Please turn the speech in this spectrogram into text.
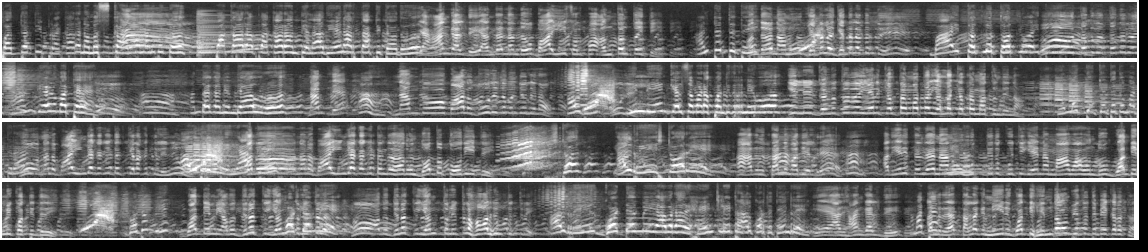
ಪದ್ಧತಿ ಪ್ರಕಾರ ನಮಸ್ಕಾರ ಅಂದ್ಬಿಟ್ಟು ಪಕಾರ ಪಕಾರ ಅಂತೆಲ್ಲ ಅದೇನ್ ಅರ್ಥ ಆಗ್ತಿತ್ತು ಅದು? ಯಾ ಹಂಗಲ್ದಿ ಅಂದ್ರೆ ನಂದು ಬಾಯಿ ಸ್ವಲ್ಪ ಅಂತಂತೈತಿ. ಅಂತಂತೈತಿ? ಅಂದ ನಾನು ಗೆದಲ ಗೆದಲದಂದಿ ಬಾಯಿ ತೊದ್ಲು ತೊದ್ಲು ಐತಿ ಹಂಗ ಹೇಳು ಮತ್ತೆ. ಅಂದಾಗ ನಿಮ್ದು ಯಾವ್ರು? ನಮ್ದೆ? ನಮ್ದು ಬಾಲು ದೂರದಿಂದ ಬಂದಿವ್ರಿ ನಾವು. ಹೌದು? ಇಲ್ಲಿ ಏನ್ ಕೆಲಸ ಮಾಡಕ್ ಬಂದಿದ್ರ ನೀವು? ಇಲ್ಲಿ ಗಂಡತದ ಏನು ಕೆಲಸ ಮಾಡ್ತಾರ ಎಲ್ಲ ಕೆಲಸ ಮಾತಂದಿ ನಾ. ಕೆಲಸ ಮಾಡ್ತೀರಾ? ಓ ನನ್ನ ಬಾಯಿ ಹಿಂಗ್ಯಾಕಾಗೈತೆ ಅಂತ ಕೇಳಕತ್ತಿಲ್ಲ ನೀವು? ಅದು ನನ್ನ ಬಾಯಿ ಹಿಂಗ್ಯಾಕಾಗೈತೆ ಅಂದ್ರೆ ಅದೊಂದು ದೊಡ್ಡ ತೋದಿ ಐತಿ. ಸ್ಟೋರ್ ಅಲ್ರಿ ಸ್ಟೋರಿ. ಅದನ್ನ ತನ್ನ ಮದಿ ಅಲ್ರಿ ಅದ ಅದ್ ಏನಿತ್ತಂದ್ರೆ ನಾನು ಹುಟ್ಟಿದ ಕೂತಿಗೆ ನಮ್ಮ ಮಾವ ಒಂದು ಗೊದ್ದೆಮ್ಮಿ ಕೊತ್ತಿದ್ರಿ. ಗೊದ್ದೆಮ್ಮಿ ಅದು ದಿನಕ್ಕೆ ಎಂಟು ಲೀಟರ್ ಗೊಡ್ಡೆಮ್ಮಿ? ಹ್ಞೂ ಅದು ದಿನಕ್ಕೆ ಎಂಟು ಲೀಟರ್ ಹಾಲು ಹಿಂತಿತ್ರಿ. ಅಲ್ರಿ ಗೊಡ್ಡೆಮ್ಮಿ ಅವರ ಎಂಟು ಲೀಟರ್ ಹಾಲು ಕೊಡ್ತೈತೇನ್ರಿ ಏ ಅದು ಹಂಗಲ್ದಿ? ಅಂದ್ರೆ ತಲಗ ನೀರು ಗೊದ್ದಿ ಹಿಂದವ್ ಬಿದ್ದದ ಬೇಕದಕ್ಕ.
